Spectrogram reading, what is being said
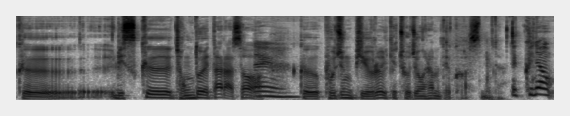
그 리스크 정도에 따라서 네. 그 보증 비율을 이렇게 조정을 하면 될 것 같습니다. 그냥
